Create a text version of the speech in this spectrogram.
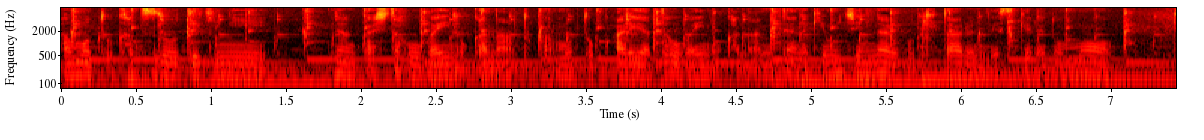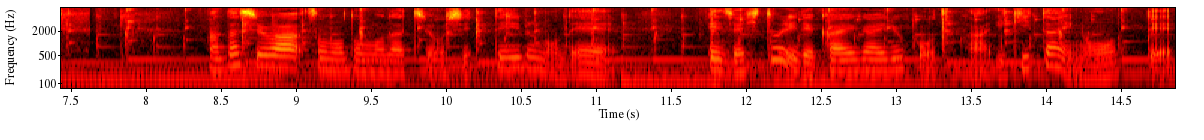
あもっと活動的になんかした方がいいのかなとかもっとあれやった方がいいのかなみたいな気持ちになることってあるんですけれども。私はその友達を知っているのでえじゃあ一人で海外旅行とか行きたいの？って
